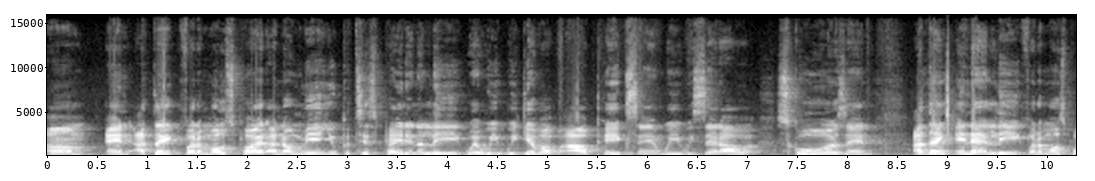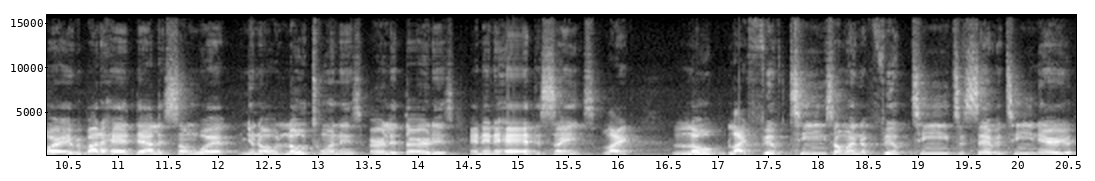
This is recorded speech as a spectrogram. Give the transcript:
Um, and I think for the most part, I know me and you participate in a league where we, we give up our picks and we, we set our scores. And I think in that league, for the most part, everybody had Dallas somewhat, you know, low 20s, early 30s. And then they had the Saints like low, like 15, somewhere in the 15 to 17 area.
